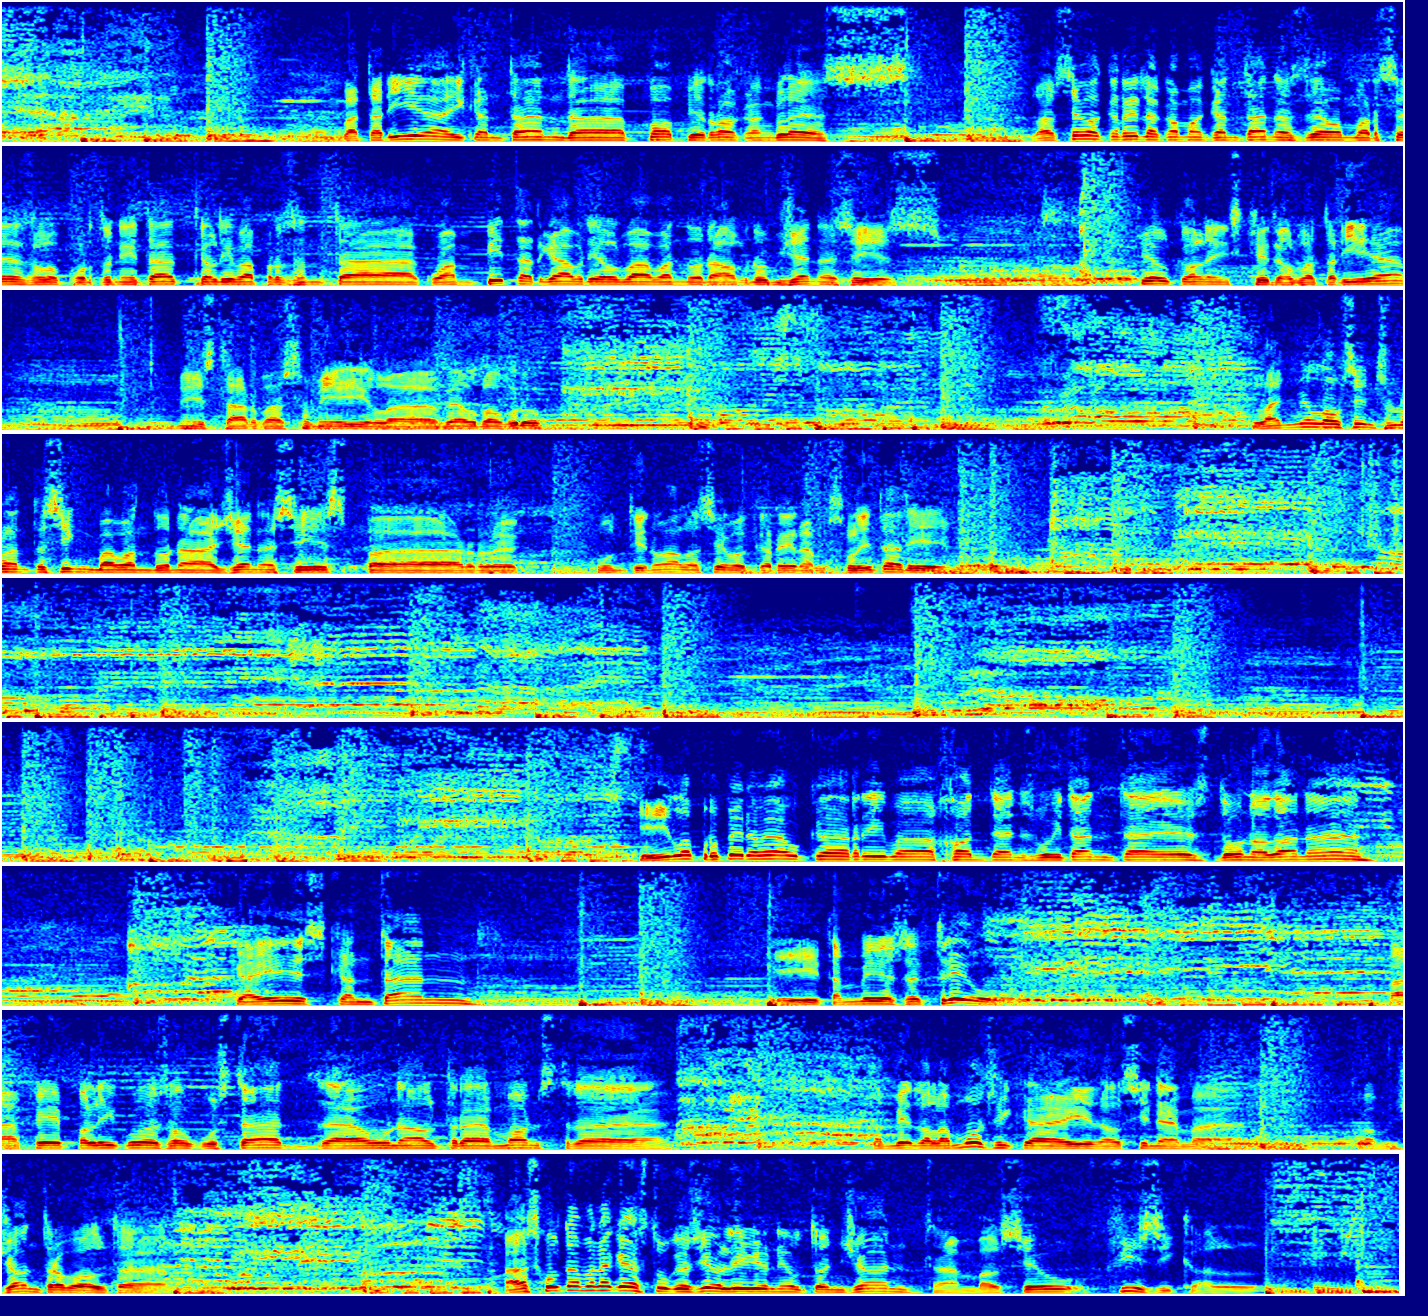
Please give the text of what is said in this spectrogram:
Bateria i cantant de pop i rock anglès. La seva carrera com a cantant es deu a mercès a l'oportunitat que li va presentar quan Peter Gabriel va abandonar el grup Genesis. Phil Collins, que era el bateria, més tard va assumir la veu del grup. L'any 1995 va abandonar Genesis per continuar la seva carrera en solitari. I la propera veu que arriba a Hot Dance 80 és d'una dona que és cantant i també és actriu. Va fer pel·lícules al costat d'un altre monstre també de la música i del cinema, com John Travolta. Escoltem en aquesta ocasió Olivia Newton-John amb el seu Physical. Physical.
